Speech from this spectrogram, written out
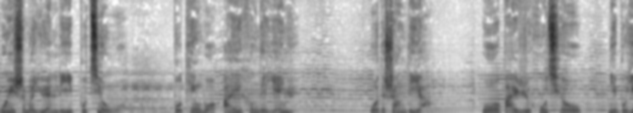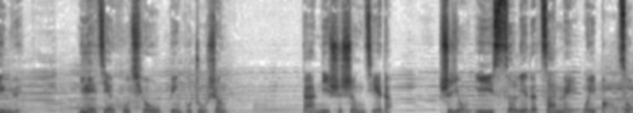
为什么远离不救我？不听我哀哼的言语？我的上帝啊，我白日呼求你不应允，夜间呼求并不助声。但你是圣洁的，是用以色列的赞美为宝座。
